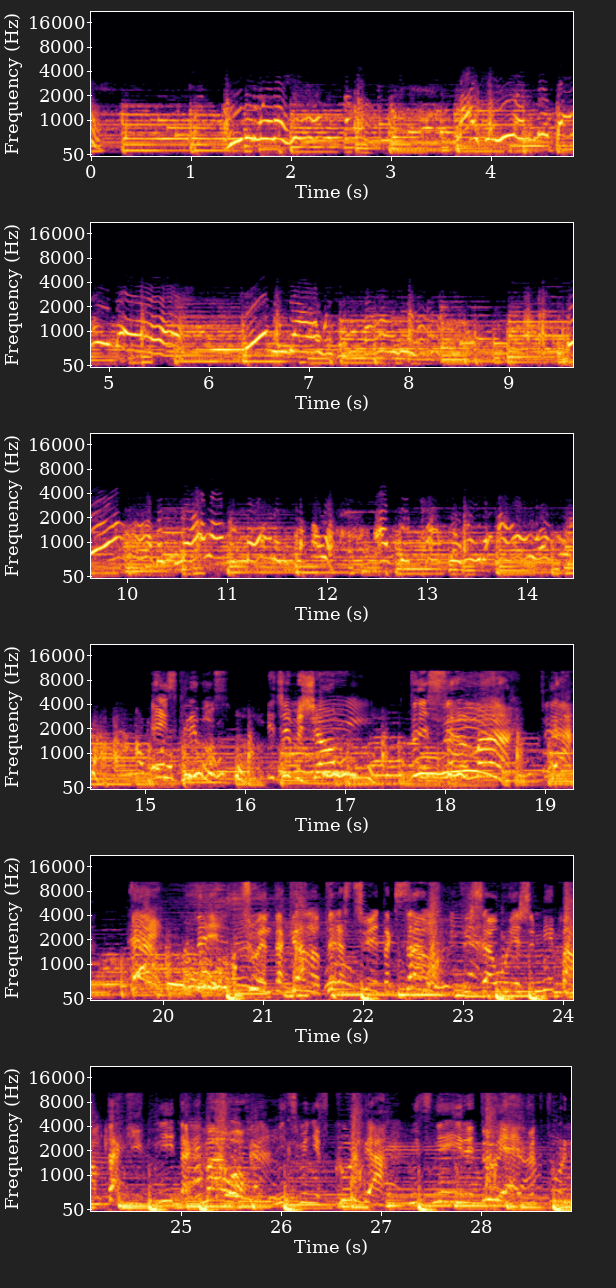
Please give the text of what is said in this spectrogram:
Ej, Skrybus! Jedziemy ziom! To jest hej, ty! Czułem tak rano, teraz czuję tak samo I żałuję, że miewam takich dni tak mało Nic mnie nie wkurwia, nic nie irytuje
